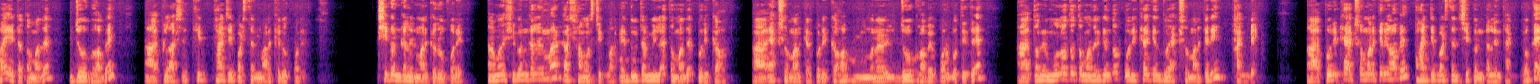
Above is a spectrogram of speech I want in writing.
হয়? এটা তোমাদের যোগ হবে। ক্লাসে থার্টি পার্সেন্ট মার্কের উপরে, শিকনকালীন মার্কের উপরে। মানে শিকনকালীন মার্ক আর সামষ্টিক মার্ক এই দুইটা মিলে তোমাদের পরীক্ষা হবে। একশো মার্কের পরীক্ষা হবে মানে যোগ হবে পরবর্তীতে। তবে মূলত তোমাদের কিন্তু পরীক্ষা কিন্তু একশো মার্কেরই থাকবে। পরীক্ষা একশো মার্কেরই হবে থার্টি পার্সেন্ট শিকনকালীন থাকবে ওকে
